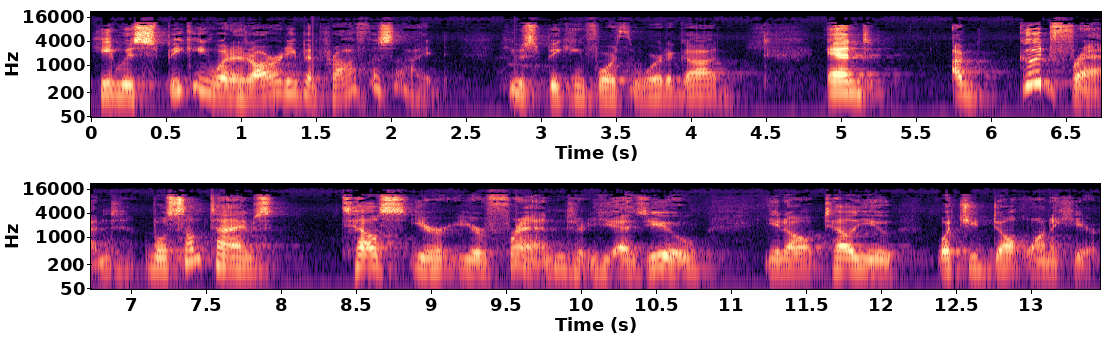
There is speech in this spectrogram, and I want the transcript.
He was speaking what had already been prophesied, he was speaking forth the word of God. And a good friend will sometimes tell your, your friend, as you, you know, tell you what you don't want to hear,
